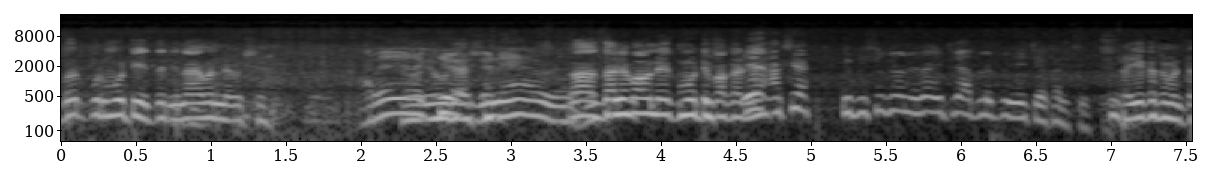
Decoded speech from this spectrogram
भरपूर मोठी आहे तरी नाही म्हणण्यापेक्षा. अरे एवढी अशी. हा, गणे भाऊने एक मोठी जा, इथली आपल्या याच्या खालची. एकच मिनिट.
